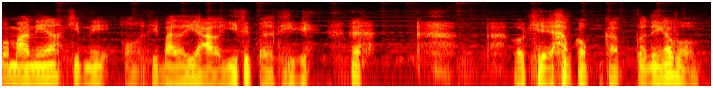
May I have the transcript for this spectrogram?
ประมาณนี้นะคลิปนี้โอ้อธิบายแล้วยาวยี่สิบนาที โอเคครับขอบคุณครับ สวัสดีครับผม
